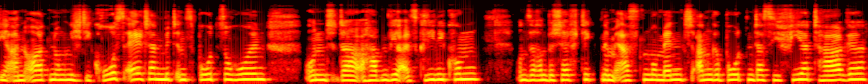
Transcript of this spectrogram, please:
die Anordnung, nicht die Großeltern mit ins Boot zu holen. Und da haben wir als Klinikum unseren Beschäftigten im ersten Moment angeboten, dass sie vier Tage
